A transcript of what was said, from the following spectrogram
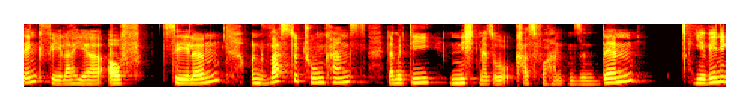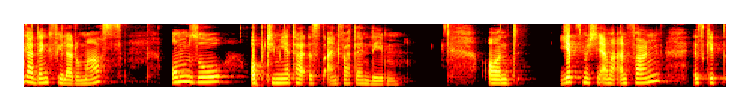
Denkfehler hier aufzählen und was du tun kannst, damit die nicht mehr so krass vorhanden sind. Denn je weniger Denkfehler du machst, umso optimierter ist einfach dein Leben. Und jetzt möchte ich einmal anfangen. Es gibt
